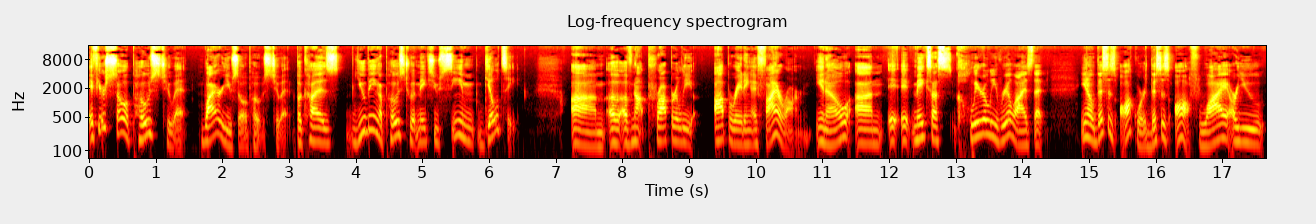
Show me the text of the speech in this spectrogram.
if you're so opposed to it, why are you so opposed to it? Because you being opposed to it makes you seem guilty um, of, of not properly operating a firearm. You know, um, it, it makes us clearly realize that you know, this is awkward. This is off. Why are you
